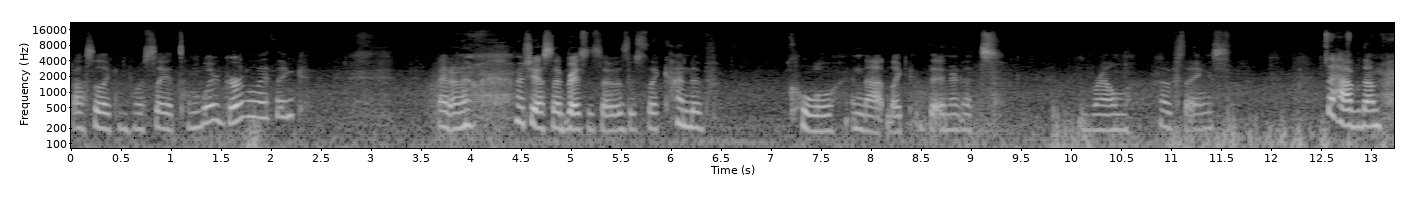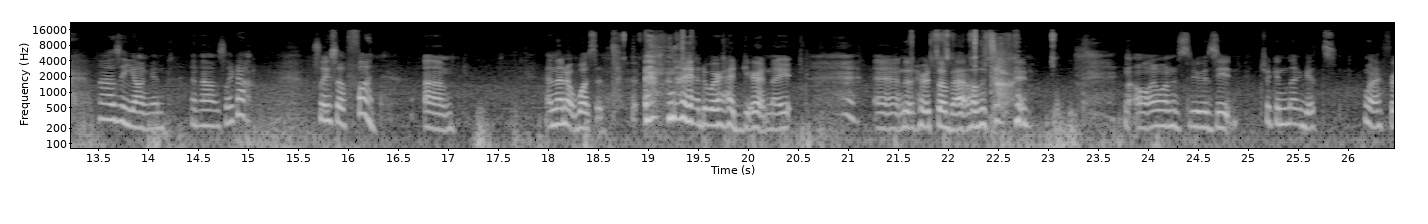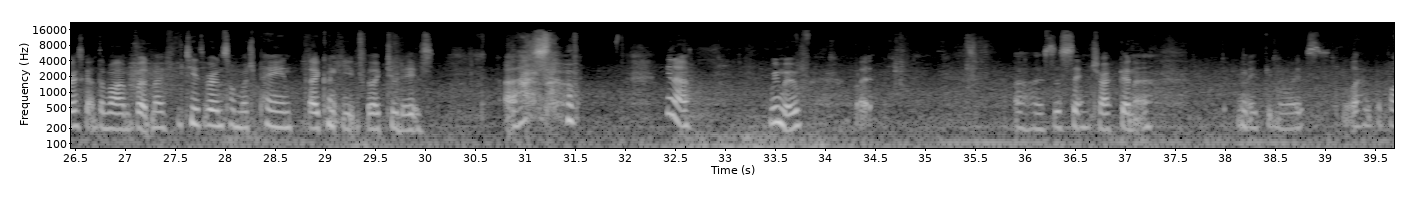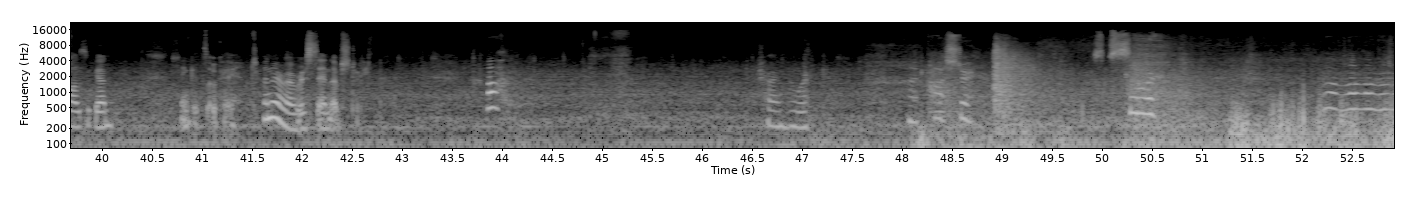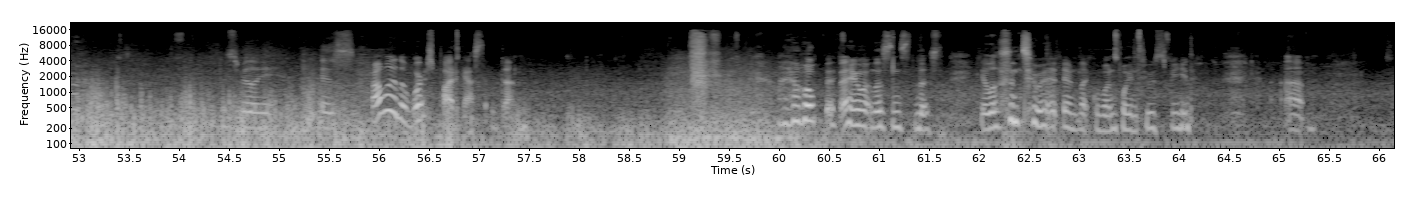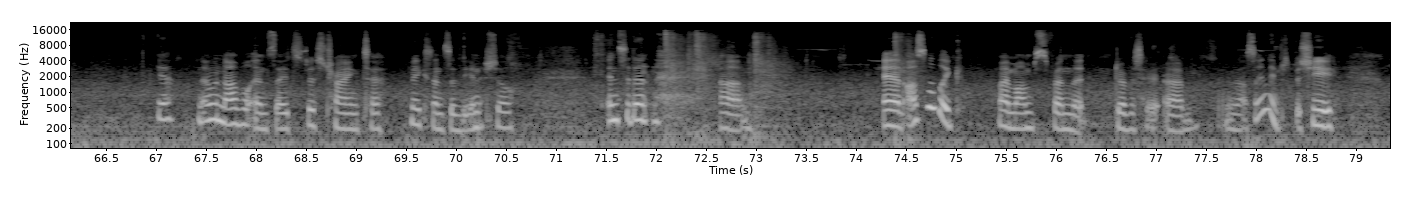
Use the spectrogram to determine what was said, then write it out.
but also like mostly a Tumblr girl, I think. I don't know. But she also had braces, so it was just like kind of cool in that like the internet realm of things. to have them. I was a youngin, and I was like, oh, this will be so fun. Um, and then it wasn't. and then I had to wear headgear at night, and it hurt so bad all the time. and all I wanted to do was eat chicken nuggets when I first got them on, but my teeth were in so much pain that I couldn't eat for like two days. Uh, so, you know, we move, but uh, is the same truck gonna make a noise? Will I have to pause again? I think it's okay. I'm trying to remember stand up straight. Ah. Trying to work my posture. So sore. Ah. This really is probably the worst podcast I've done. I hope if anyone listens to this, you listen to it in like 1.2 speed. Um, yeah, no novel insights, just trying to make sense of the initial incident. Um, and also, like, my mom's friend that drove us here, um, I'm not saying names, but she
